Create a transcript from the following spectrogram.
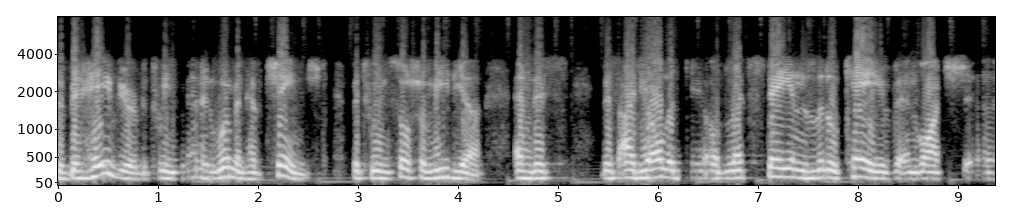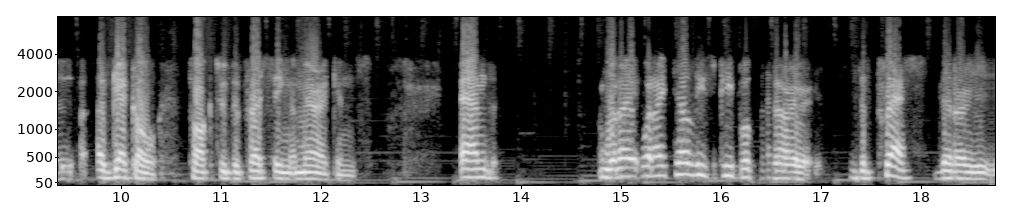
the behavior between men and women have changed between social media and this this ideology of let's stay in the little cave and watch uh, a gecko talk to depressing Americans. And what I what I tell these people that are depressed, that are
